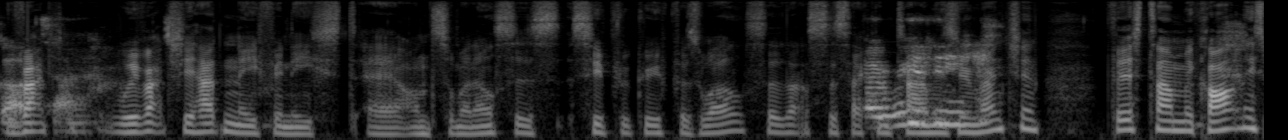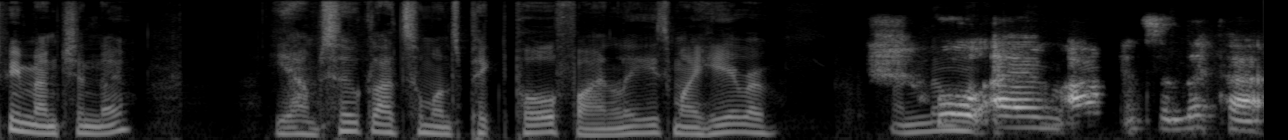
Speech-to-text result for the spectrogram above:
We've, act- we've actually had Nathan East uh, on someone else's supergroup as well, so that's the second time he's Oh, really? been mentioned. First time McCartney's been mentioned though. Yeah, I'm so glad someone's picked Paul finally. He's my hero. Well, um, I went to LIPA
